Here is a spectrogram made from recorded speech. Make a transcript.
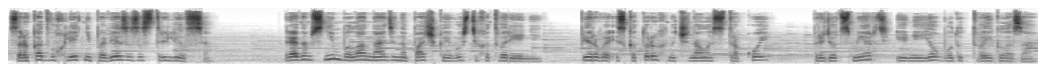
42-летний Повеза застрелился. Рядом с ним была найдена пачка его стихотворений, первая из которых начиналась строкой «Придет смерть, и у нее будут твои глаза».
